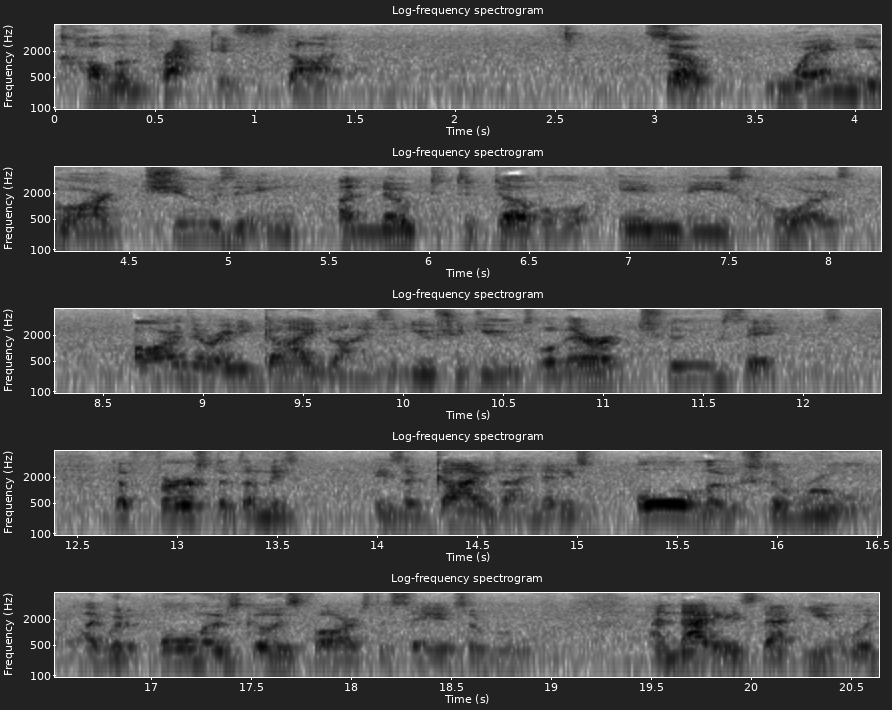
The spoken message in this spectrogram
common practice style. So when you are choosing a note to double in these chords, are there any guidelines that you should use? Well, there are two things. The first of them is is a guideline that is almost a rule. I would almost go as far as to say it's a rule. And that is that you would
